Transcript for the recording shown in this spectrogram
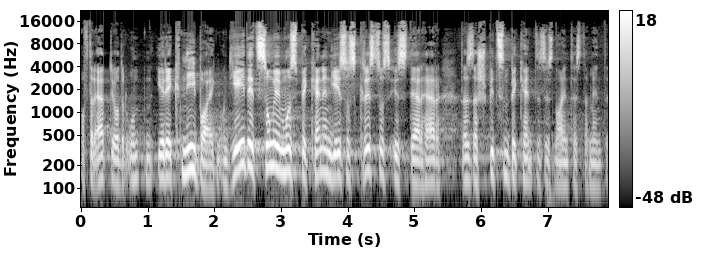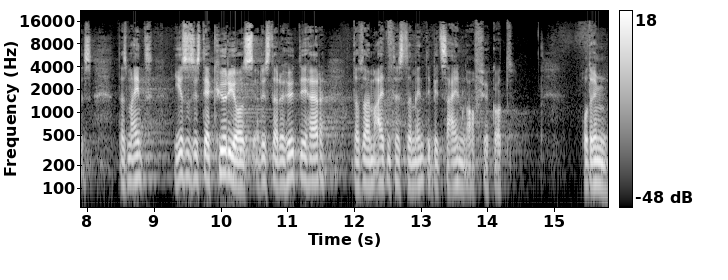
auf der Erde oder unten, ihre Knie beugen. Und jede Zunge muss bekennen, Jesus Christus ist der Herr. Das ist das Spitzenbekenntnis des Neuen Testamentes. Das meint, Jesus ist der Kyrios, er ist der erhöhte Herr das war im Alten Testament die Bezeichnung auch für Gott. Oder im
